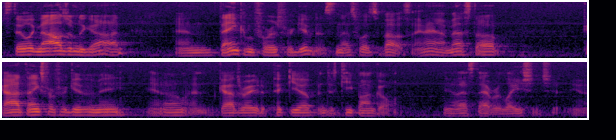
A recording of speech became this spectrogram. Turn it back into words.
still acknowledge them to God and thank him for his forgiveness. And that's what it's about saying, man, I messed up. God, thanks for forgiving me, you know, and God's ready to pick you up and just keep on going. You know, that's that relationship, you know.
